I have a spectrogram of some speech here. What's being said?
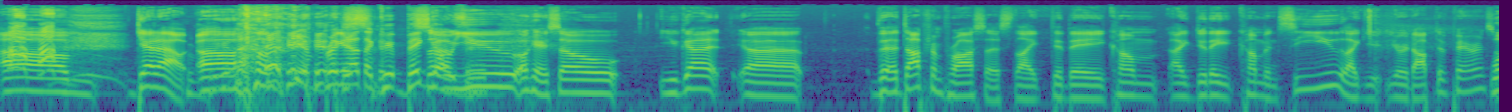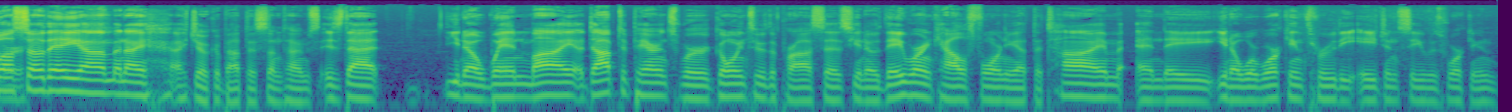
damn. um, get out. Uh, You're bringing out the big so guns. dude. you okay? So you got uh, the adoption process. Like, did they come? Like, do they come and see you? Like your, your adoptive parents? Well, or- so they um, and I I joke about this sometimes is that you know when my adoptive parents were going through the process, you know they were in California at the time, and they you know were working through the agency was working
